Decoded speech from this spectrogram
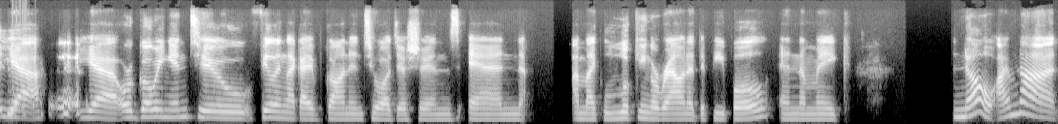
yeah. Yeah. Or going into feeling like I've gone into auditions and I'm like looking around at the people and I'm like, no i'm not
